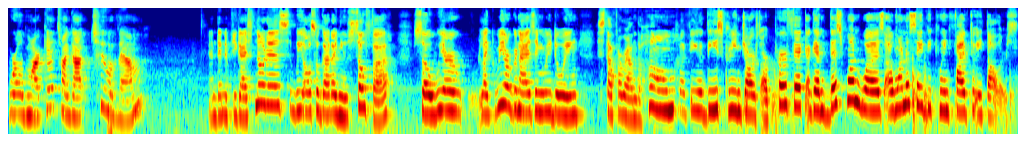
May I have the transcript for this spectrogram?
World Market. So I got two of them. And then if you guys notice, we also got a new sofa. So we are like reorganizing, redoing stuff around the home. So I these green jars are perfect. Again, this one was, I want to say between five to eight dollars.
